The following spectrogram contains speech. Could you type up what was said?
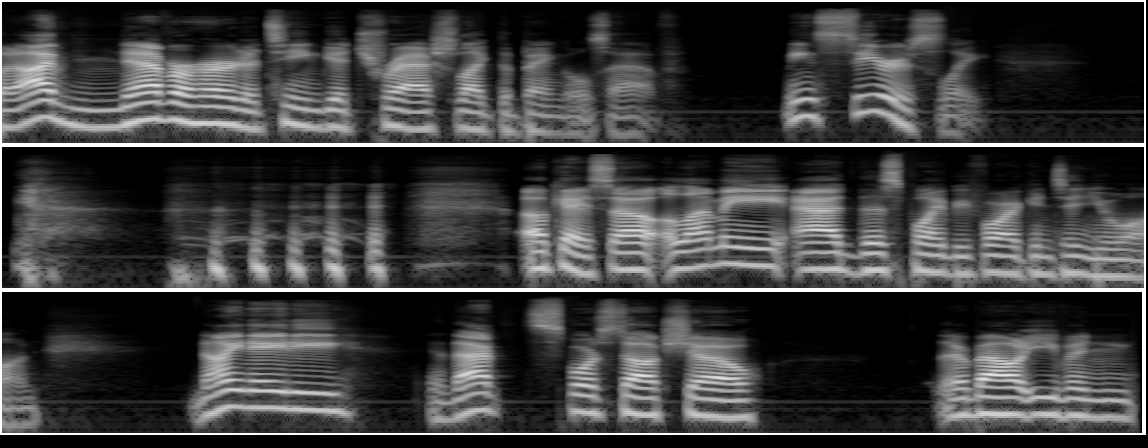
But I've never heard a team get trashed like the Bengals have. I mean, seriously. okay, so uh, let me add this point before I continue on. 980 and that sports talk show, they're about even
